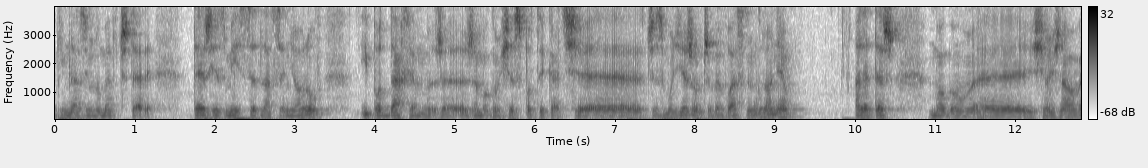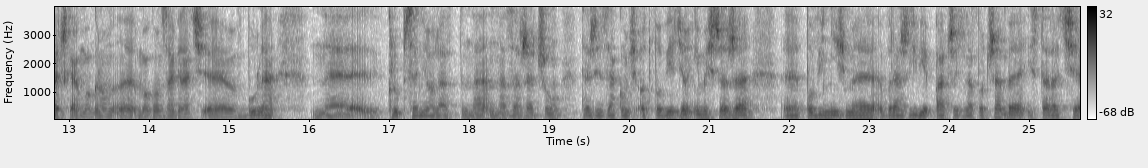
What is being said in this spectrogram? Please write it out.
gimnazjum numer 4, też jest miejsce dla seniorów i pod dachem, że, że mogą się spotykać e, czy z młodzieżą, czy we własnym gronie, ale też mogą siąść na ławeczkach, mogą, mogą zagrać w bóle. Klub seniora na, na Zarzeczu też jest jakąś odpowiedzią i myślę, że E, powinniśmy wrażliwie patrzeć na potrzeby i starać się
